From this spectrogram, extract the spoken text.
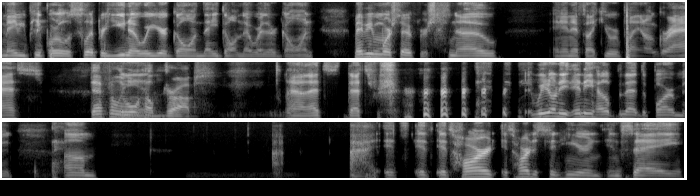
maybe people are a little slippery. You know where you're going, they don't know where they're going. Maybe more so for snow, and if like you were playing on grass. Definitely won't help drops. Uh, that's that's for sure. we don't need any help in that department. Um, I- I- it's it, it's hard it's hard to sit here and, and say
